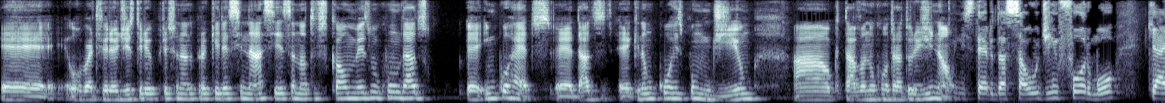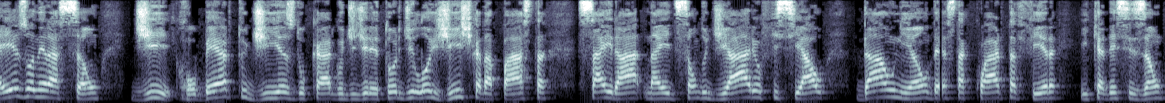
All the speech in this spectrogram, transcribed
É, o Roberto Ferreira Dias teria pressionado para que ele assinasse essa nota fiscal mesmo com dados é, incorretos, é, dados é, que não correspondiam ao que estava no contrato original. O Ministério da Saúde informou que a exoneração de Roberto Dias do cargo de diretor de logística da pasta sairá na edição do Diário Oficial da União desta quarta-feira e que a decisão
